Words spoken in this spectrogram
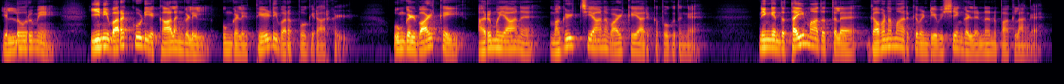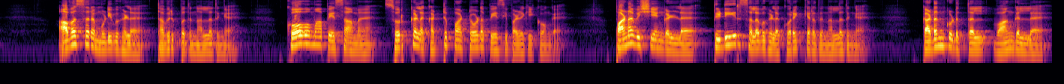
எல்லோருமே இனி வரக்கூடிய காலங்களில் உங்களை தேடி வரப்போகிறார்கள். உங்கள் வாழ்க்கை அருமையான மகிழ்ச்சியான வாழ்க்கையாக இருக்க போகுதுங்க. நீங்கள் இந்த தை மாதத்தில் கவனமாக இருக்க வேண்டிய விஷயங்கள் என்னன்னு பார்க்கலாங்க. அவசர முடிவுகளை தவிர்ப்பது நல்லதுங்க. கோபமாக பேசாமல் சொற்களை கட்டுப்பாட்டோட பேசி பழகிக்கோங்க. பண விஷயங்களில் திடீர் செலவுகளை குறைக்கிறது நல்லதுங்க. கடன் கொடுத்தல் வாங்கல்ல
